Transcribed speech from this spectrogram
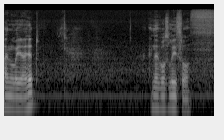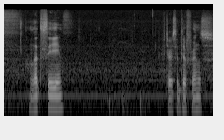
Finally a hit. And it was lethal. Let's see if there's a difference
